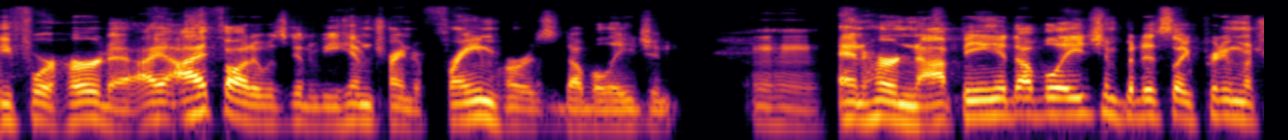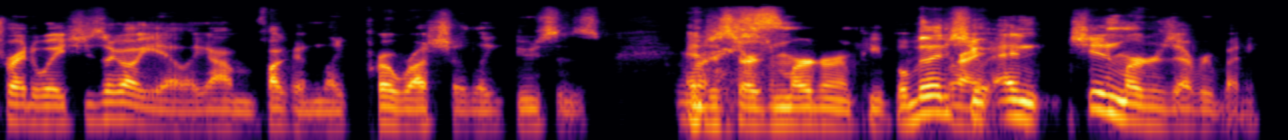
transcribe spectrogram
before her to. I I thought it was going to be him trying to frame her as a double agent hmm and her not being a double agent, but it's like pretty much right away. She's like, "Oh yeah, like I'm fucking like pro Russia, like deuces," and just starts murdering people. But then she and she murders everybody.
